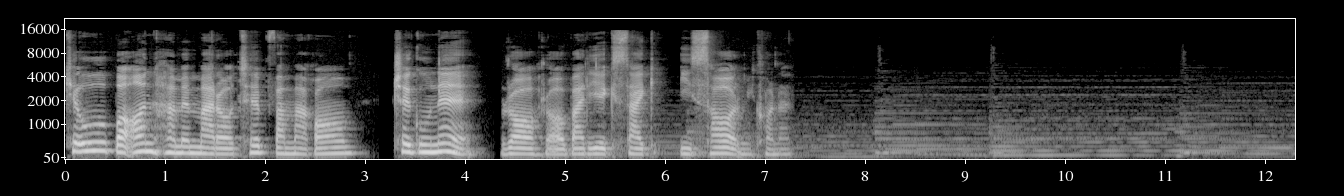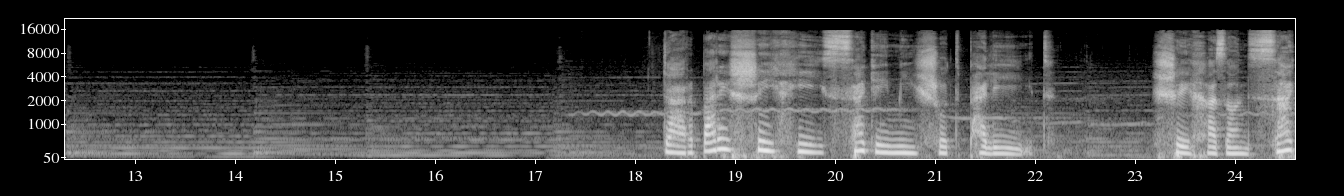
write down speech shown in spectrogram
که او با آن همه مراتب و مقام چگونه راه را بر یک سگ ایثار می کند. در بر شیخی سگی می شد پلید. شیخ از آن سگ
